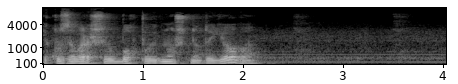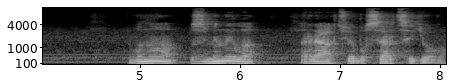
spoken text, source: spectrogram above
яку завершив Бог по відношенню до Йова, вона змінила реакцію або серце Йова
